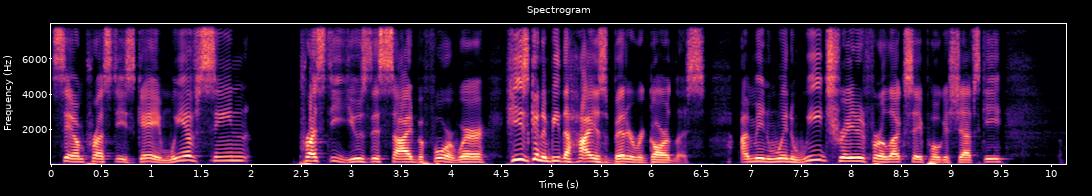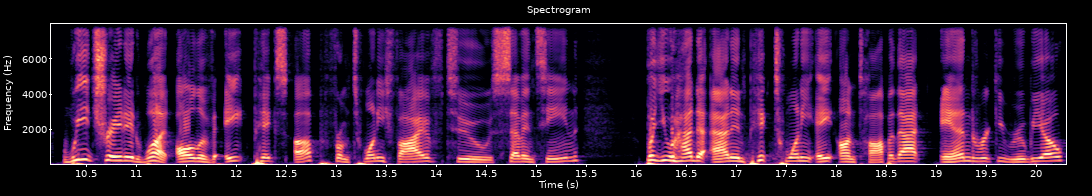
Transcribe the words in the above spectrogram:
Sam Presti's game. We have seen Presti use this side before where he's going to be the highest bidder regardless. I mean, when we traded for Aleksej Pokusevski, we traded what all of eight picks up from 25 to 17 but you had to add in pick 28 on top of that and Ricky Rubio?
